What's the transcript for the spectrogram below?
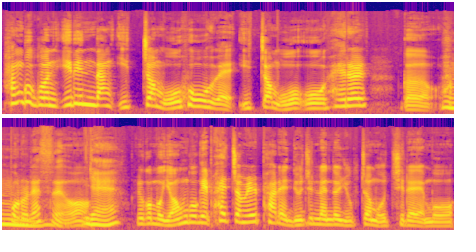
한국은 1인당 2.55회, 2.55회를 그 확보를 음. 했어요. 예. 그리고 뭐 영국이 8.18회, 뉴질랜드 6.57회, 뭐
